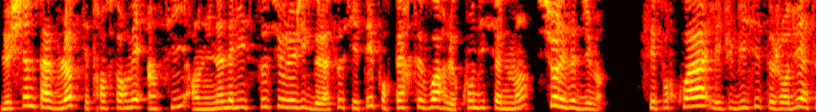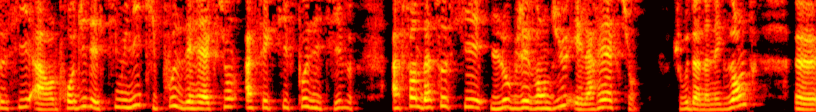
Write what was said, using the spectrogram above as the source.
Le chien de Pavlov s'est transformé ainsi en une analyse sociologique de la société pour percevoir le conditionnement sur les êtres humains. C'est pourquoi les publicistes aujourd'hui associent à un produit des stimuli qui poussent des réactions affectives positives afin d'associer l'objet vendu et la réaction. Je vous donne un exemple. Euh,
